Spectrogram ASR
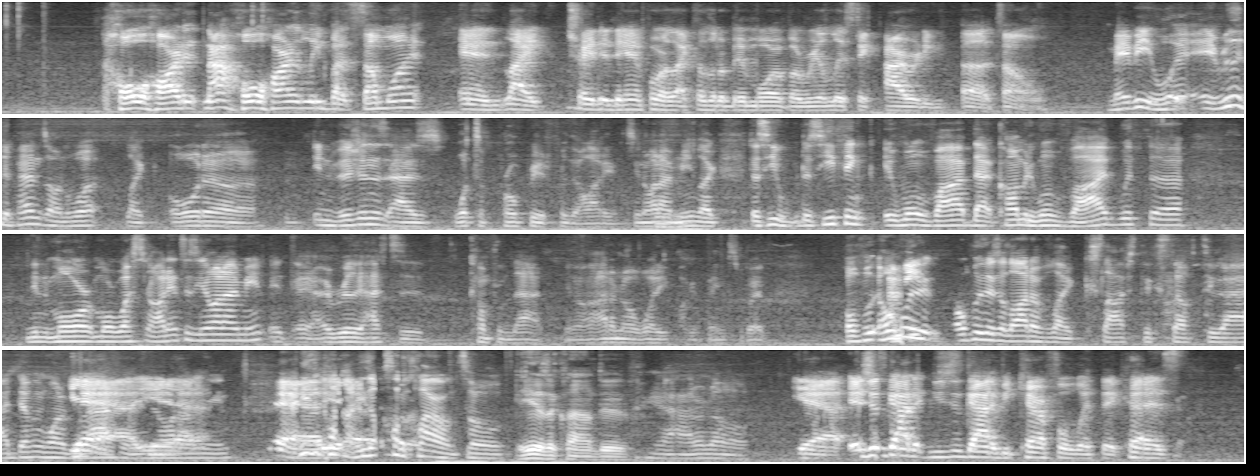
wholehearted, not wholeheartedly, but somewhat, and like trade it in for like a little bit more of a realistic piratey uh, tone. Maybe it really depends on what like Oda envisions as what's appropriate for the audience. You know what I mean? Like, does he does he think it won't vibe that comedy won't vibe with the know, more more Western audiences? You know what I mean? It, it really has to come from that. You know, I don't know what he fucking thinks, but hopefully, hopefully, mean- hopefully, there's a lot of like slapstick stuff too. I definitely want to be Yeah, laughing. You know what I mean? Yeah, He's, a clown. yeah. He's also a clown, so He is a clown, dude. yeah, I don't know. Yeah, it's just got to you just got to be careful with it because,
